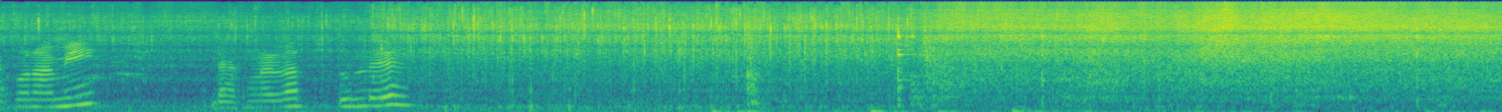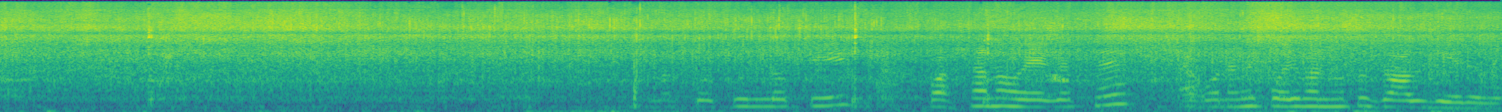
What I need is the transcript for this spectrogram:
এখন আমি ঢাকনাটা তুলে কচুর লোকটি কষানো হয়ে গেছে। এখন আমি পরিমাণ মতো জল দিয়ে দেবো।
